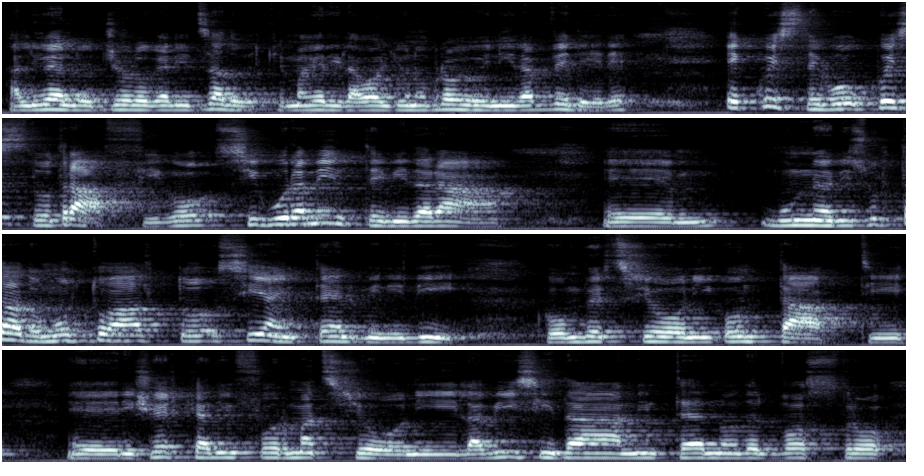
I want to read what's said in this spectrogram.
a livello geolocalizzato perché magari la vogliono proprio venire a vedere e queste, questo traffico sicuramente vi darà eh, un risultato molto alto sia in termini di conversioni, contatti, eh, ricerca di informazioni, la visita all'interno del vostro,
